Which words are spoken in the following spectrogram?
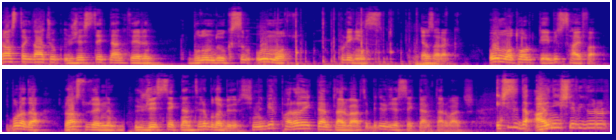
Rust'ta daha çok ücretsiz eklentilerin bulunduğu kısım umod plugins yazarak umod.org diye bir sayfa. Burada Rust üzerine ücretsiz eklentileri bulabiliriz. Şimdi bir paralı eklentiler vardır bir de ücretsiz eklentiler vardır. İkisi de aynı işlevi görür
